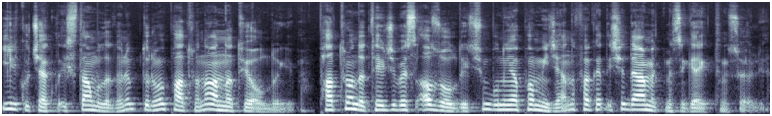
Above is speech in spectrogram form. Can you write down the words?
ilk uçakla İstanbul'a dönüp durumu patrona anlatıyor olduğu gibi. Patron da tecrübesi az olduğu için bunu yapamayacağını fakat işe devam etmesi gerektiğini söylüyor.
